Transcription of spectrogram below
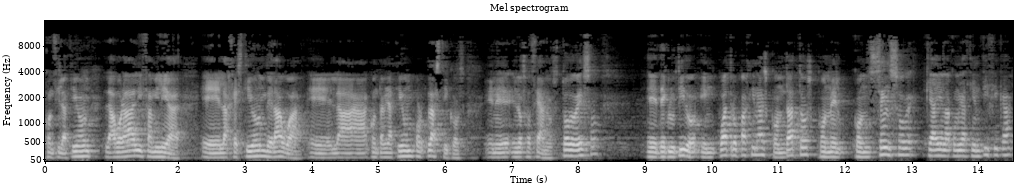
conciliación laboral y familiar, la gestión del agua, la contaminación por plásticos en los océanos. Todo eso eh, deglutido en cuatro páginas con datos, con el consenso que hay en la comunidad científica,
